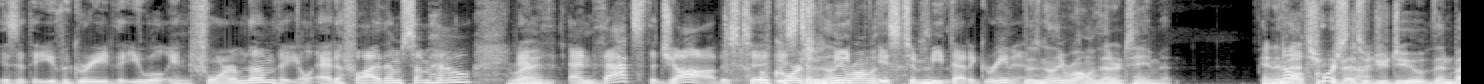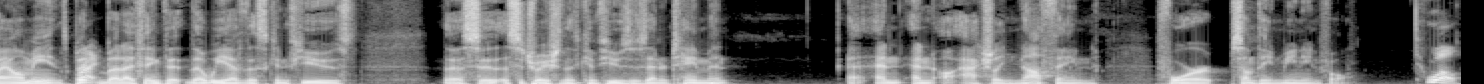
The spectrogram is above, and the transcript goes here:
Is it that you've agreed that you will inform them, that you'll edify them somehow? Right. And and that's the job is to Of course, is to meet, wrong with- is to meet that agreement. There's nothing wrong with entertainment. And if No, that's, of course if that's not. what you do, then by all means. But Right. but I think that, that we have this confused the a situation that confuses entertainment and and actually nothing for something meaningful. Well,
